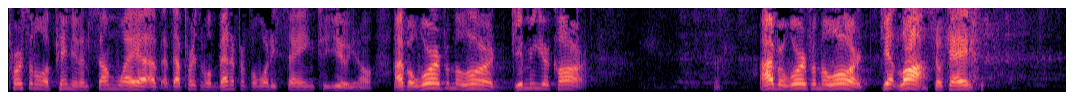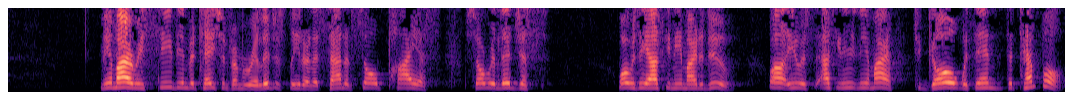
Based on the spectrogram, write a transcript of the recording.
personal opinion in some way of, of that person will benefit from what he's saying to you. You know, I have a word from the Lord, give me your car. I have a word from the Lord. Get lost, okay? Nehemiah received the invitation from a religious leader and it sounded so pious, so religious. What was he asking Nehemiah to do? Well, he was asking Nehemiah to go within the temple.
